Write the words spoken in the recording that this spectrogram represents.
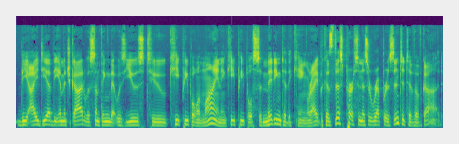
the idea of the image God was something that was used to keep people in line and keep people submitting to the king, right? Because this person is a representative of God.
